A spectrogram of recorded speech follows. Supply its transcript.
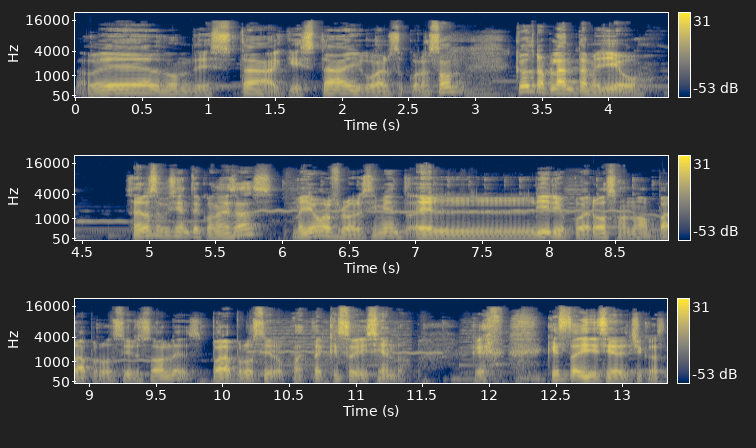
A ver, ¿dónde está? Aquí está, igual su corazón. ¿Qué otra planta me llevo? ¿Será suficiente con esas? Me llevo el florecimiento, el lirio poderoso, ¿no? Para producir soles, para producir... ¿Qué estoy diciendo? ¿Qué, qué estoy diciendo, chicos?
